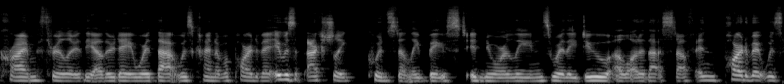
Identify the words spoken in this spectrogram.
crime thriller the other day where that was kind of a part of it. It was actually coincidentally based in New Orleans where they do a lot of that stuff. And part of it was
